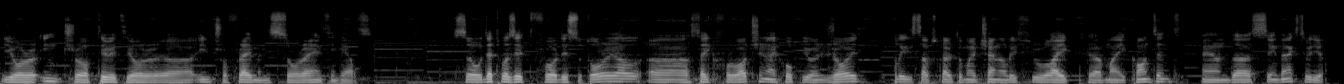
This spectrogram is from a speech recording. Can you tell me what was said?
your intro activity or uh, intro fragments or anything else. So that was it for this tutorial. Uh, thank you for watching. I hope you enjoyed. Please subscribe to my channel if you like uh, my content and uh, see you in the next video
